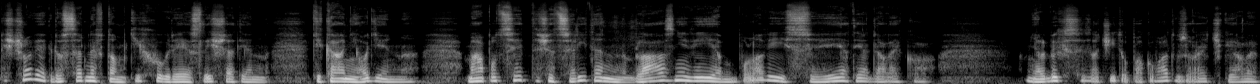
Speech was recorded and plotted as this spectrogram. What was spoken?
Když člověk dosedne v tom tichu, kde je slyšet jen tikání hodin, má pocit, že celý ten bláznivý a bolavý svět je daleko. Měl bych si začít opakovat vzorečky, ale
